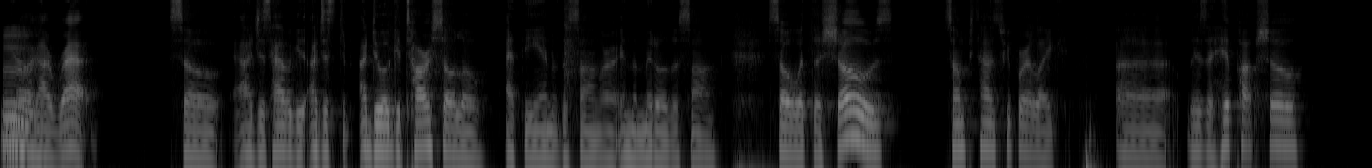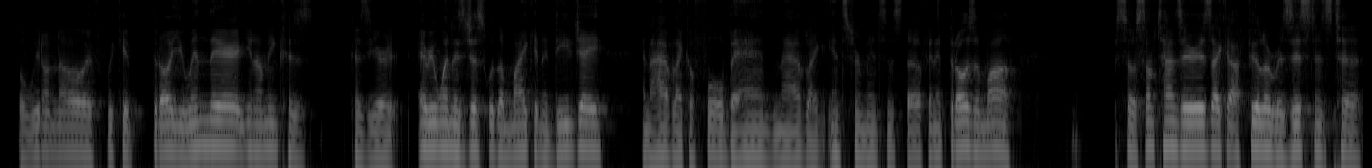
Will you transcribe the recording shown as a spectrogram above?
You know, Hmm. like I rap. So I just have a, I just I do a guitar solo at the end of the song or in the middle of the song. So with the shows, sometimes people are like, uh, "There's a hip hop show, but we don't know if we could throw you in there." You know what I mean? Because because you're everyone is just with a mic and a DJ, and I have like a full band and I have like instruments and stuff, and it throws them off. So sometimes there is like I feel a resistance to,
